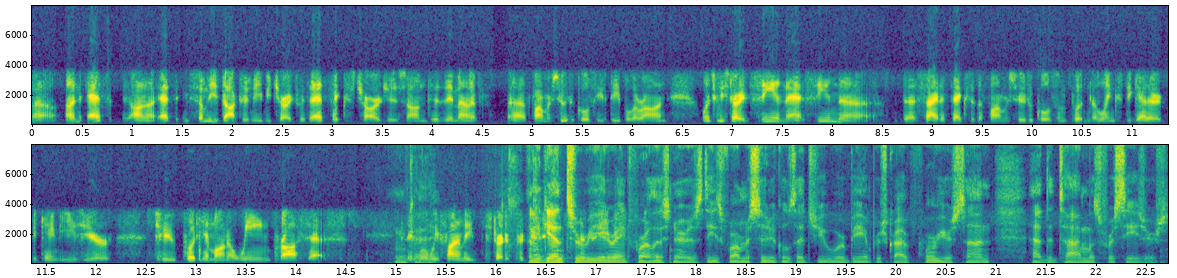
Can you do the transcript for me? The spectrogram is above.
uh, uneth- on a eth- some of these doctors need to be charged with ethics charges on to the amount of uh, pharmaceuticals these people are on. Once we started seeing that, seeing the the side effects of the pharmaceuticals and putting the links together, it became easier to put him on a wean process. And then when we finally started And again, to reiterate for our listeners, these pharmaceuticals that you were being prescribed for your son at the time was for seizures.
